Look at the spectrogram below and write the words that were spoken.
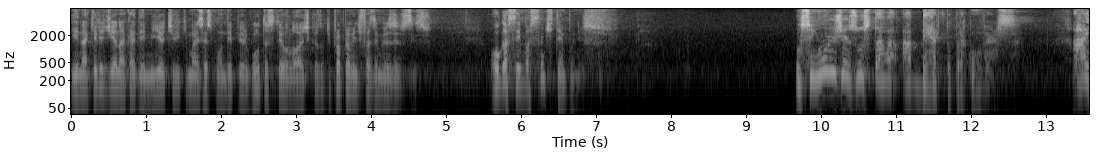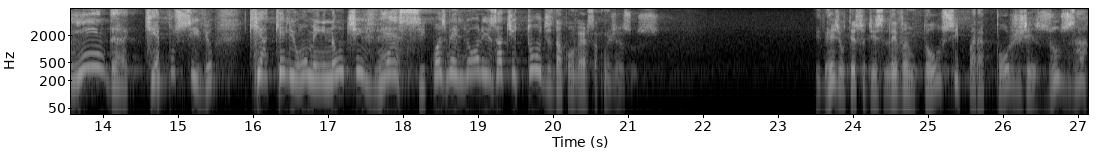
e naquele dia na academia eu tive que mais responder perguntas teológicas do que propriamente fazer meu exercício. Ou gastei bastante tempo nisso. O Senhor Jesus estava aberto para a conversa. Ainda que é possível que aquele homem não tivesse com as melhores atitudes na conversa com Jesus. E veja, o texto diz: levantou-se para pôr Jesus à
